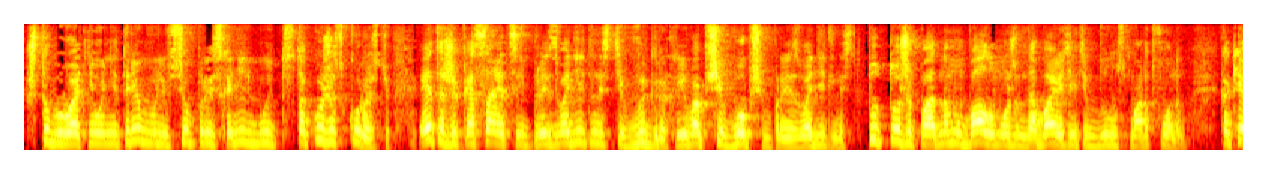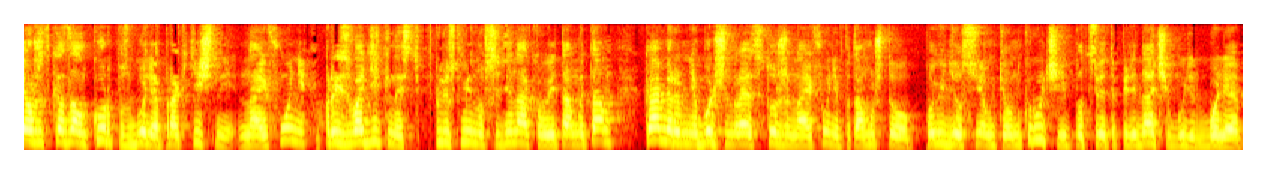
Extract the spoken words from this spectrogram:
что бы вы от него не требовали, все происходить будет с такой же скоростью. Это же касается и производительности в играх, и вообще в общем производительности. Тут тоже по одному баллу можно добавить этим двум смартфонам. Как я уже сказал, корпус более практичный на iPhone айфоне. Производительность плюс-минус одинаковая и там, и там. Камеры мне больше нравятся тоже на айфоне, потому что по видеосъемке он круче и по цветопередаче будет более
